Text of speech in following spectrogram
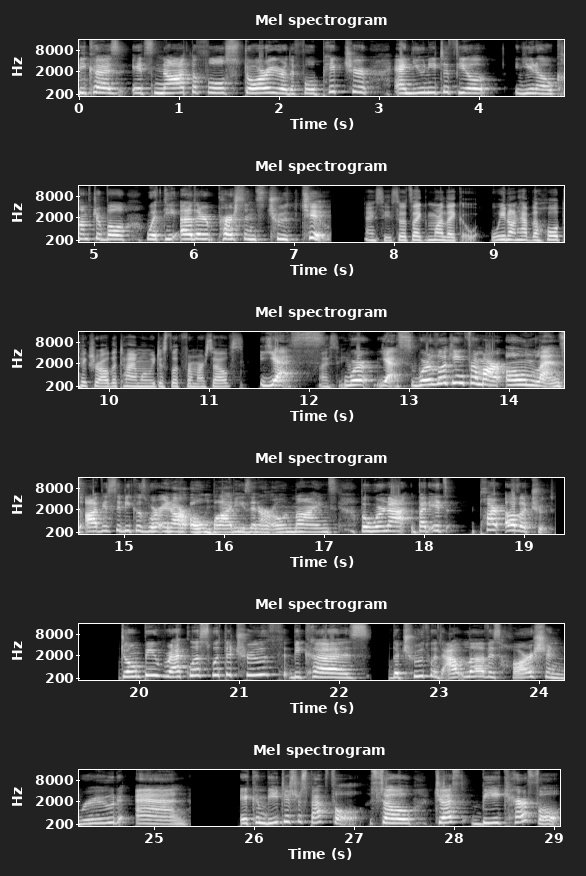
because it's not the full story or the full picture, and you need to feel, you know, comfortable with the other person's truth too. I see. So it's like more like we don't have the whole picture all the time when we just look from ourselves. Yes. I see. We're yes, we're looking from our own lens, obviously because we're in our own bodies and our own minds, but we're not but it's part of a truth. Don't be reckless with the truth because the truth without love is harsh and rude and it can be disrespectful. So just be careful.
